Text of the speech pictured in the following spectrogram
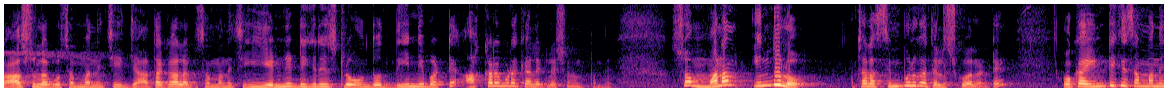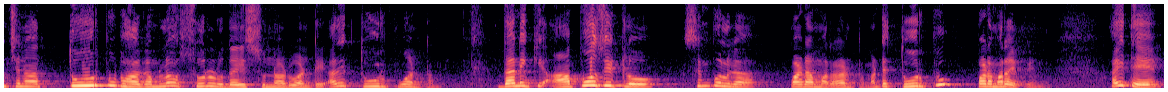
రాసులకు సంబంధించి జాతకాలకు సంబంధించి ఈ ఎన్ని డిగ్రీస్లో ఉందో దీన్ని బట్టి అక్కడ కూడా క్యాలిక్యులేషన్ ఉంటుంది. సో మనం ఇందులో చాలా సింపుల్గా తెలుసుకోవాలంటే ఒక ఇంటికి సంబంధించిన తూర్పు భాగంలో సూర్యుడు ఉదయిస్తున్నాడు అంటే అది తూర్పు అంటాం. దానికి ఆపోజిట్లో సింపుల్గా పడమర అంటాం. అంటే తూర్పు పడమర అయిపోయింది. అయితే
